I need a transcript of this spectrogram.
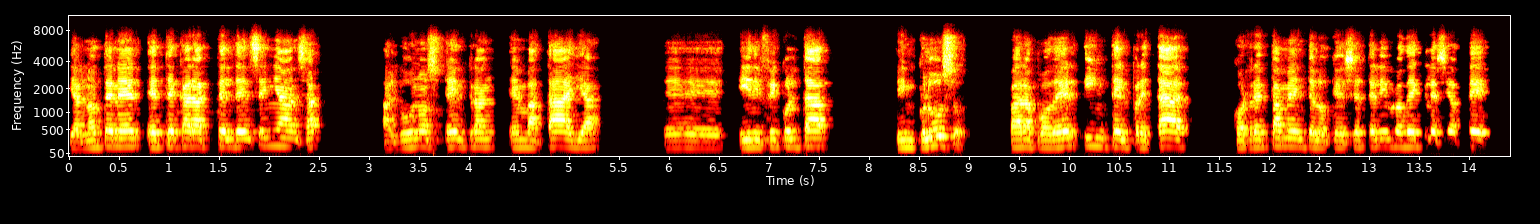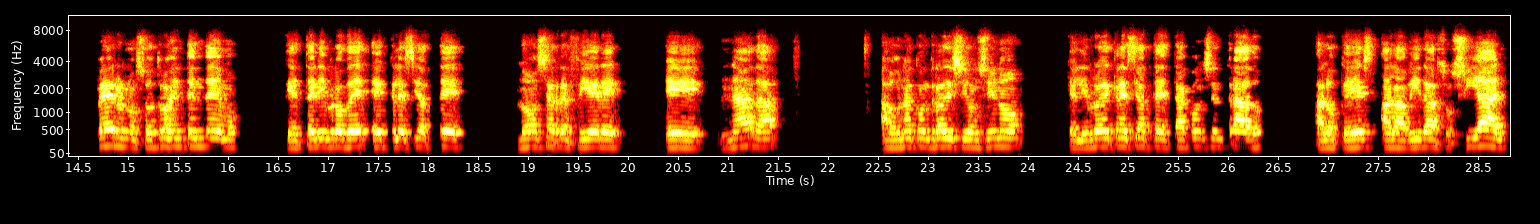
Y al no tener este carácter de enseñanza, algunos entran en batalla eh, y dificultad incluso para poder interpretar correctamente lo que es este libro de Eclesiastés pero nosotros entendemos que este libro de Eclesiastés no se refiere eh, nada a una contradicción, sino que el libro de Eclesiastés está concentrado a lo que es a la vida social,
